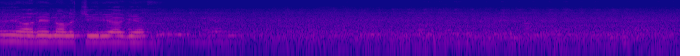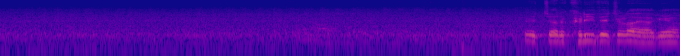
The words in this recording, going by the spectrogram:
ਇਹ ਆਰੇ ਨਾਲ ਚੀਰਿਆ ਗਿਆ। ਇਹ ਚਰਖੜੀ ਤੇ ਚੜਾਇਆ ਗਿਆ।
